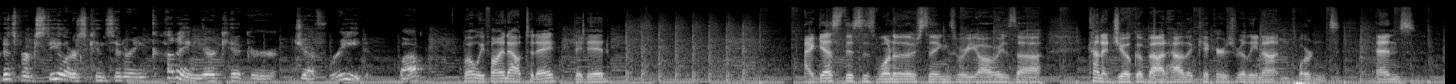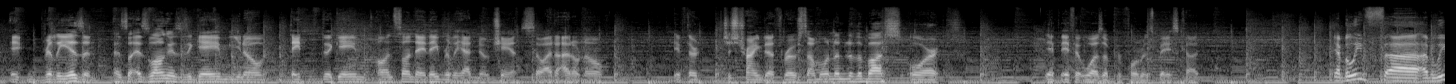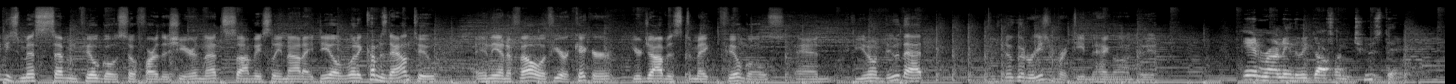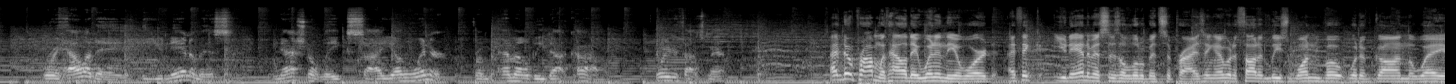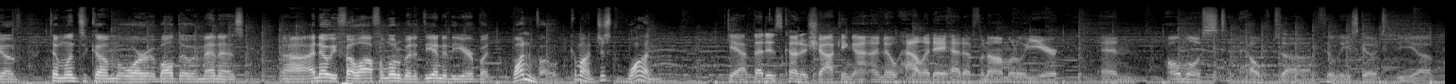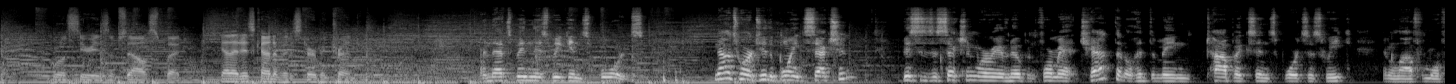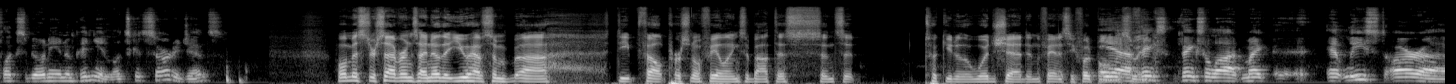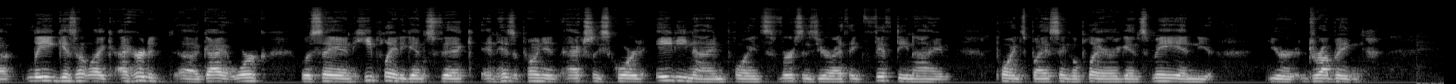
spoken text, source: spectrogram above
Pittsburgh Steelers considering cutting their kicker Jeff Reed. Bob. Well, we find out today they did. I guess this is one of those things where you always uh, kind of joke about how the kicker is really not important, and it really isn't. As, as long as the game, you know, they the game on Sunday, they really had no chance. So I, I don't know if they're just trying to throw someone under the bus or if, if it was a performance-based cut. Yeah, I believe uh, I believe he's missed seven field goals so far this year, and that's obviously not ideal. What it comes down to in the NFL, if you're a kicker, your job is to make field goals, and if you don't do that, there's no good reason for a team to hang on to you. And rounding the week off on Tuesday, Roy Halladay, the unanimous National League Cy Young winner from MLB.com. What are your thoughts, Matt? I have no problem with Halladay winning the award. I think unanimous is a little bit surprising. I would have thought at least one vote would have gone the way of Tim Lincecum or Ubaldo Jimenez. Uh, I know he fell off a little bit at the end of the year, but one vote? Come on, just one. Yeah, that is kind of shocking. I, I know Halladay had a phenomenal year and almost helped uh, Phillies go to the uh, World Series themselves, but yeah, that is kind of a disturbing trend. And that's been this week in sports. Now to our to the point section. This is a section where we have an open format chat that'll hit the main topics in sports this week and allow for more flexibility and opinion. Let's get started, gents. Well, Mr. Severance, I know that you have some uh, deep felt personal feelings about this since it took you to the woodshed in the fantasy football yeah, this week. thanks, thanks a lot, Mike. Uh, At least our uh, league isn't like I heard a uh, guy at work was saying he played against Vick and his opponent actually scored 89 points versus your I think 59 points by a single player against me, and you, you're drubbing.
